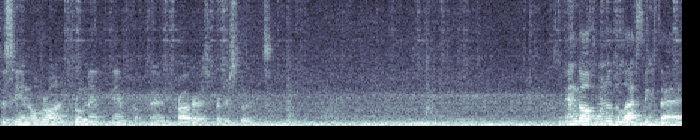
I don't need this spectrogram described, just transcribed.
to see an overall improvement and, and progress for their students. To end off, one of the last things that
